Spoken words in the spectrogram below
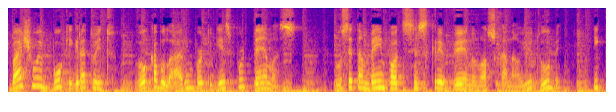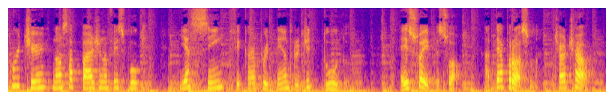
Baixe o e-book gratuito Vocabulário em Português por Temas. Você também pode se inscrever no nosso canal YouTube e curtir nossa página Facebook e assim ficar por dentro de tudo. É isso aí, pessoal. Até a próxima. Tchau, tchau.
